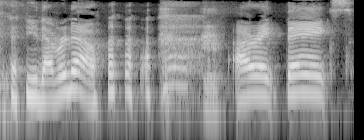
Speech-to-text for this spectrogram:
you never know. All right, thanks.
